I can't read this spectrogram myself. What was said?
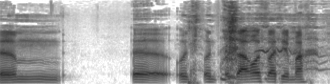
Ähm, äh, und, und, und daraus was ihr macht.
